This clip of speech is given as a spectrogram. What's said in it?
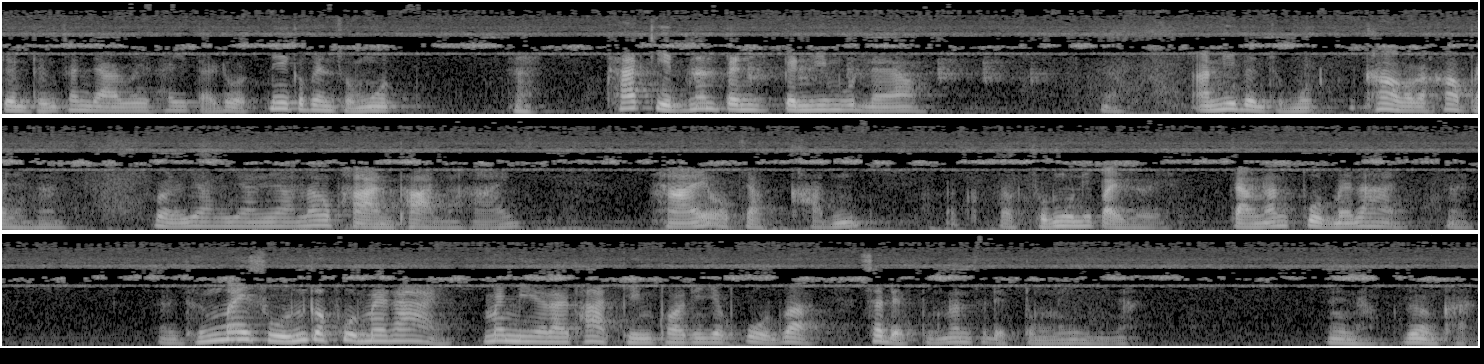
จนถึงสัญญาเวทายตานิโรธนี่ก็เป็นสมมุติถ้าจิตนั้นเป็นเป็นวิมุตแล้วอันนี้เป็นสมมุติเข้าไปก็เข้าไปอย่างนั้นช่วระยะระยะระยะแล้วก็ผ่านผ่านหาย หายออกจากขันจากสมมุตินี้ไปเลย จากนั้นพูดไม่ได้ ถึงไม่ศูนย์ก็พูดไม่ได้ ไม่มีอะไรพลาดพิงพอที่จะพูดว่าเสด็จตรงนั้นเสด็จตรงนี้นะนี่นะเรื่องขัน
